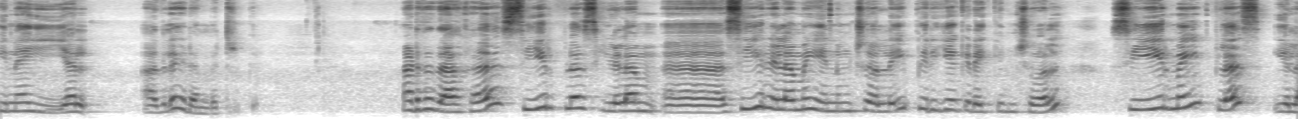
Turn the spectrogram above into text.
வினையியல் அதில் இடம்பெற்றிருக்கு. அடுத்ததாக சீர் ப்ளஸ் இளம் சீரிழமை என்னும் சொல்லை பிரிய கிடைக்கும் சொல் சீர்மை ப்ளஸ் இள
